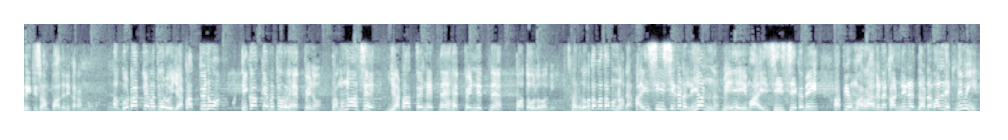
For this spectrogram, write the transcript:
නීති සම්පාදනය කරන්න ඕන. ගොඩක් කැමතිවරු යටත් වෙනවා, ටිකක් කැමතිවරු හැප්පෙනවා. තමුන්නාසේ යටත් වෙන්නෙත් නැහැ, හැප්පෙන්නෙත් නැහැ පතෝල වගේ. හරිද? ඔක තමයි තමුන්නා. ICC එකට ලියන්න. මේ එහෙම ICC එක මේ අපිව මරාගෙන කන්නින දඩබල්ලෙක් නෙමෙයි.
